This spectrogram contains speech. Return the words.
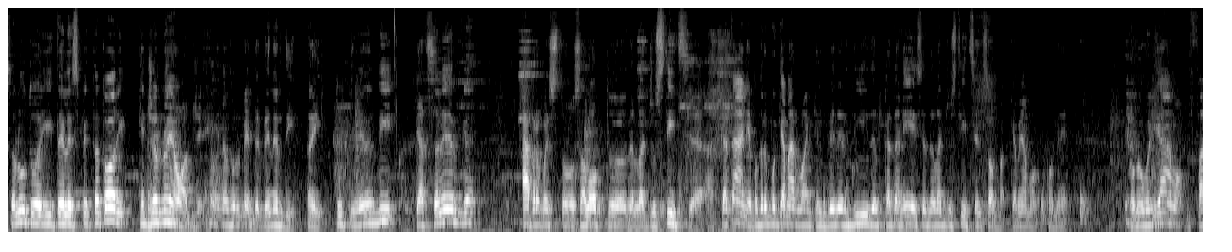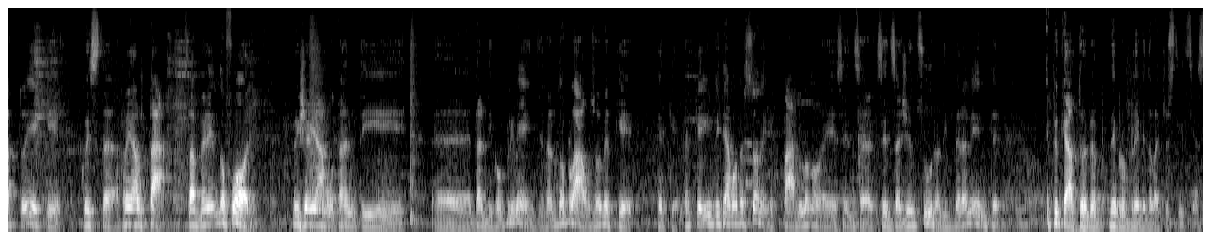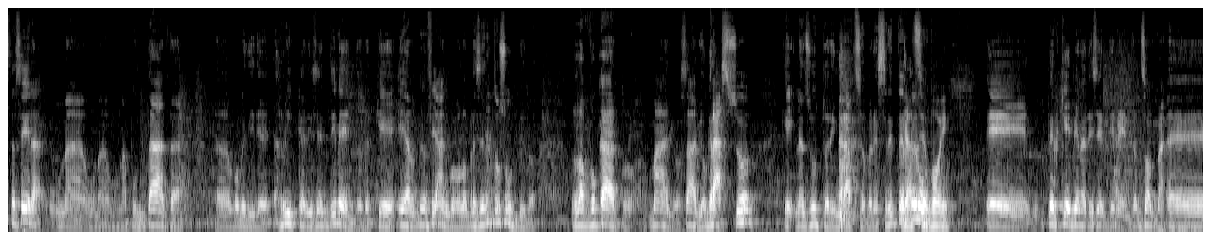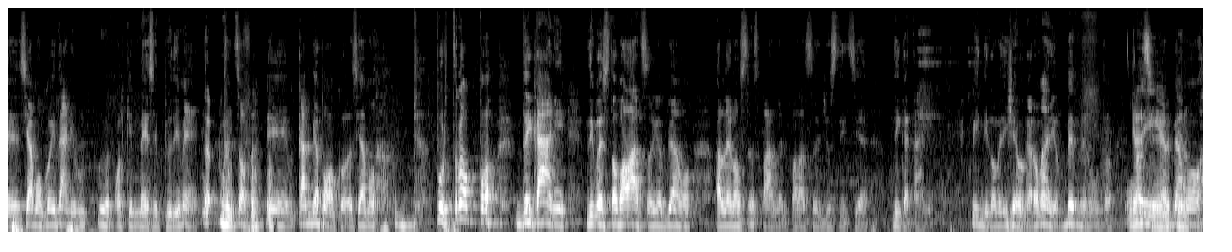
saluto i telespettatori. Che giorno è oggi? Eh, naturalmente è venerdì, Ehi, tutti venerdì, Piazza Verga, apre questo salotto della giustizia a Catania, potremmo chiamarlo anche il venerdì del catanese della giustizia, insomma, chiamiamolo come, come vogliamo. Il fatto è che questa realtà sta venendo fuori, riceviamo tanti, eh, tanti complimenti, tanto applauso perché, perché? Perché invitiamo persone che parlano senza, senza, censura, liberamente e più che altro dei problemi della giustizia. Stasera una, una, una puntata eh, come dire, ricca di sentimento perché è al mio fianco, lo presento subito, l'avvocato Mario Savio Grasso che innanzitutto ringrazio per essere intervenuto. Grazie a voi. Eh, perché piena di sentimento? Insomma, eh, siamo coetanei, lui ha qualche mese più di me, insomma, eh, cambia poco, siamo purtroppo decani di questo palazzo che abbiamo alle nostre spalle, il Palazzo di Giustizia di Catania. Quindi, come dicevo, caro Mario, benvenuto. Grazie. Noi abbiamo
